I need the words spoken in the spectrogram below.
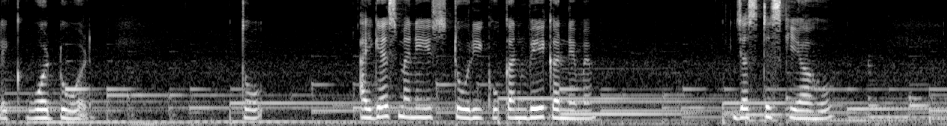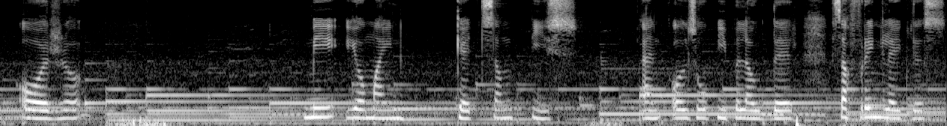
लाइक वर्ड टू वर्ड तो आई गेस मैंने इस स्टोरी को कन्वे करने में जस्टिस किया हो। और may your mind get some peace and also people out there suffering like this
